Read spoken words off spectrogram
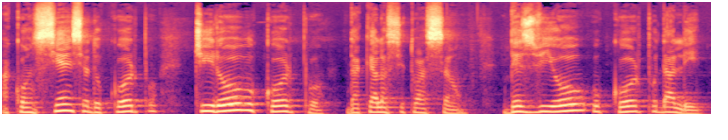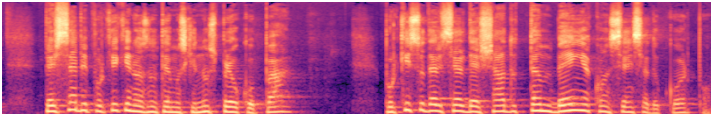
A consciência do corpo tirou o corpo daquela situação desviou o corpo dali. Percebe por que, que nós não temos que nos preocupar? Porque isso deve ser deixado também à consciência do corpo.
